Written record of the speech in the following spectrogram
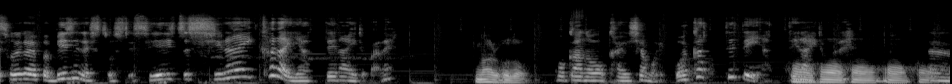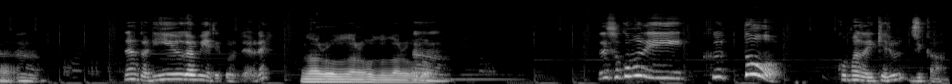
それがやっぱビジネスとして成立しないからやってないとかね。ーなるほど。他の会社も分かっててやってないとかね。ほうんほううん。なんか理由が見えてくるんだよね。なるほど、なるほど、なるほど。うんで、そこまで行くと、こうまだいける？時間。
